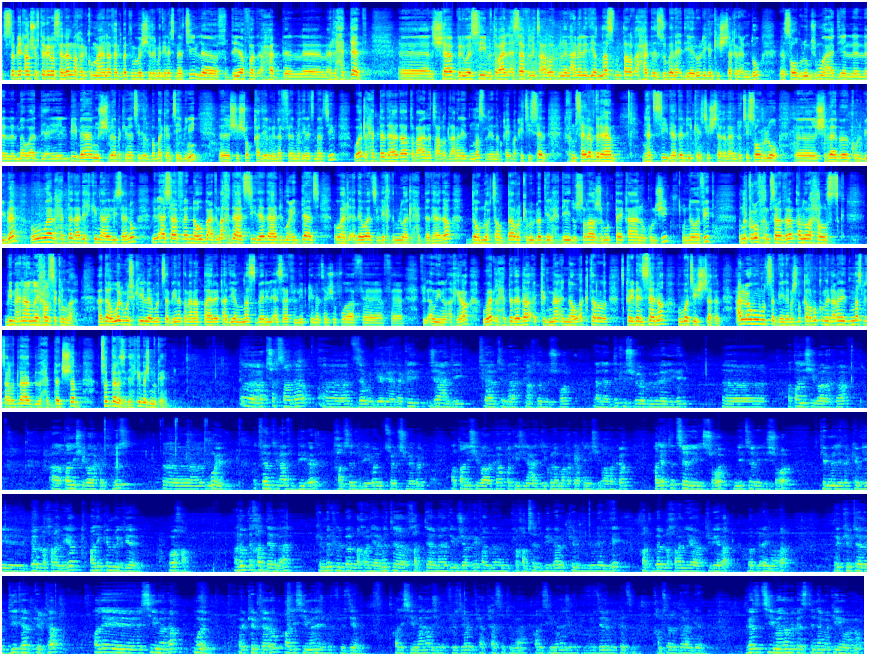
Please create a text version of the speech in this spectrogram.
متسابقا شوف تفير وسهلا. مرحبا بكم معنا في هذا البث المباشر لمدينه مرتيل آه، في الضيافة أحد ال- هذا الحداد. آه، الشاب الوسيم طبعا للأسف اللي تعرض للعمليه ديال النصب من طرف أحد الزبناء ديالو اللي كان كيشتغل عنده آه، صوب له مجموعة ديال ال- ال- المواد يعني البيبان والشبابك اللي ناتي ربما كان تيبني آه، شي شقة ديالو هنا في مدينة مرتيل وهذا الحداد هذا طبعا تعرض لعمليه النصب لأن بقي باقي تيسال 5000 درهم. من هذا السيد هذا اللي كان تيشتغل عنده تيصوب له آه، الشبابك والبيبان. وهو الحداد غادي يحكي لنا على لسانه. للأسف أنه بعد ما خدا هذا السيد هذا هذه المعدات وهذه الأدوات اللي خدم له هذا الحداد هذا داهم له حتى للدار وركبوا الباب ديال الحديد والسراج المطيقان وكل شيء والنوافذ. نكروا في 5000 درهم قال له راه خلصتك. بمعنى أنه يخلصك الله. هذا هو المشكل متابعينا طبعا الطريقة ديال النصب للأسف اللي بقينا تنشوفوها في في, في الآونة الأخيرة. وهذا الحداد هذا أكدنا أنه أكثر تقريبا سنة هو تيشتغل. على العموم متابعينا باش نقربكم من هذه العملية ديال النصب اللي تعرض لها الحداد الشاب. تفضل سيدي احكي لنا شنو كاين. هاد الشخص هذا هاد الزبون ديالي هذا كي جا عندي تفاهمت معاه كنخدم له الشغل يعني عدت له الشباب الأولانيين. آه، عطاني شي بركة. عطاني شي بركة فلوس. آه، المهم تفاهمت معاه في البيبان خمسة د البيبان وتسعة الشبابك عطاني شي بركة بقى كيجينا عندي كل مرة كيعطيني شي بركة. قال لي حتى تسالي لي الشغل ملي تسالي لي الشغل كمل لي ركب لي الباب الأخرانية غادي نكمل لك ديالي. واخا أنا بقيت خدام معاه كملت الباب الأخراني. عملت خدام هذه وجريت له خمسة البيبان ركب الأولانية بقات الباب الأخرانية كبيرة باب العمارة. ركبتها له بديتها ركبتها. قال لي سيمانة. المهم ركبتها له قال لي سيمانة جبت لك الفلوس ديالك. قال لي سيمانة جبت لك الفلوس ديالك تحاسبت معاه قال لي سيمانة جبت لك الفلوس ديالك اللي كتسد 5000 درهم ديالك. قالت سيمانة أنا كنستنى ما كاين والو.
